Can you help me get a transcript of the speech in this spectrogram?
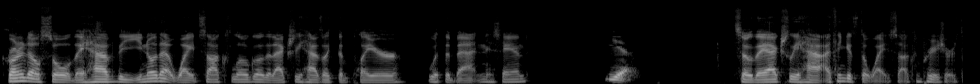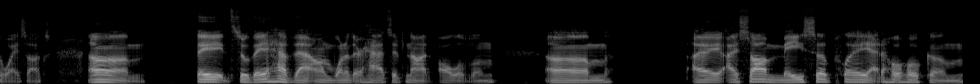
Corona del Sol. They have the you know that White Sox logo that actually has like the player with the bat in his hand. Yeah. So they actually have. I think it's the White Sox. I'm pretty sure it's the White Sox. Um, they so they have that on one of their hats, if not all of them. Um, I I saw Mesa play at Hohokam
